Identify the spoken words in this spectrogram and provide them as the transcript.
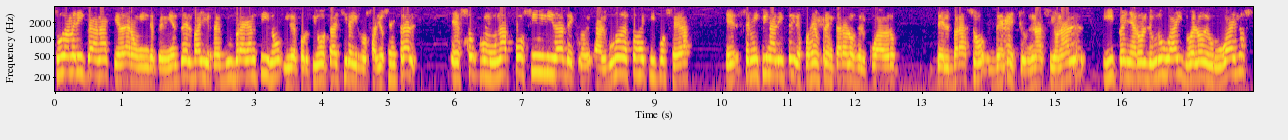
Sudamericana quedaron Independiente del Valle y Red Bull Bragantino y Deportivo Táchira y Rosario Central. Eso como una posibilidad de que alguno de estos equipos sea eh, semifinalista y después enfrentar a los del cuadro del brazo derecho. Nacional y Peñarol de Uruguay, duelo de uruguayos,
